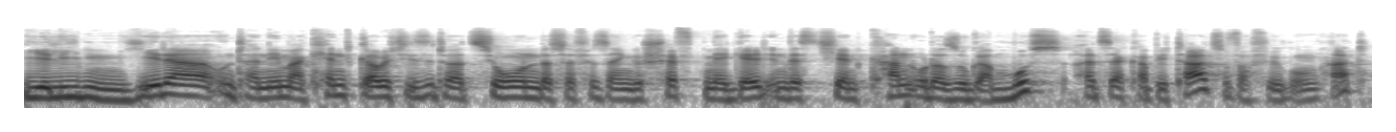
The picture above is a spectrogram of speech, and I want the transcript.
Ihr Lieben, jeder Unternehmer kennt, glaube ich, die Situation, dass er für sein Geschäft mehr Geld investieren kann oder sogar muss, als er Kapital zur Verfügung hat.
